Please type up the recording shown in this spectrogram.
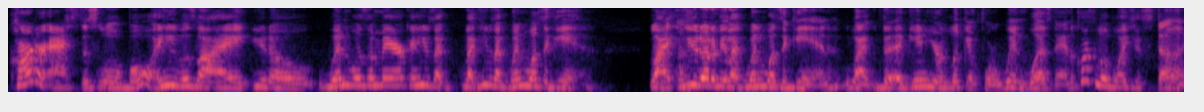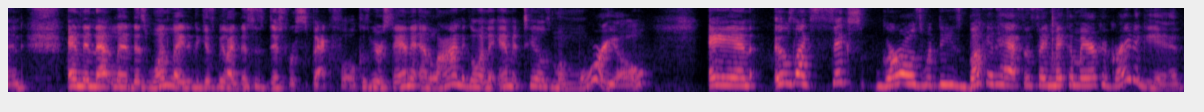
Carter asked this little boy, he was like, you know, when was America? He was like, like he was like, when was again? Like, you know what I mean? Like, when was again? Like, the again you're looking for, when was that? And of course, the little boy's just stunned. And then that led this one lady to just be like, this is disrespectful. Because we were standing in line to go into Emmett Till's memorial. And it was like six girls with these bucket hats that say "Make America Great Again,"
